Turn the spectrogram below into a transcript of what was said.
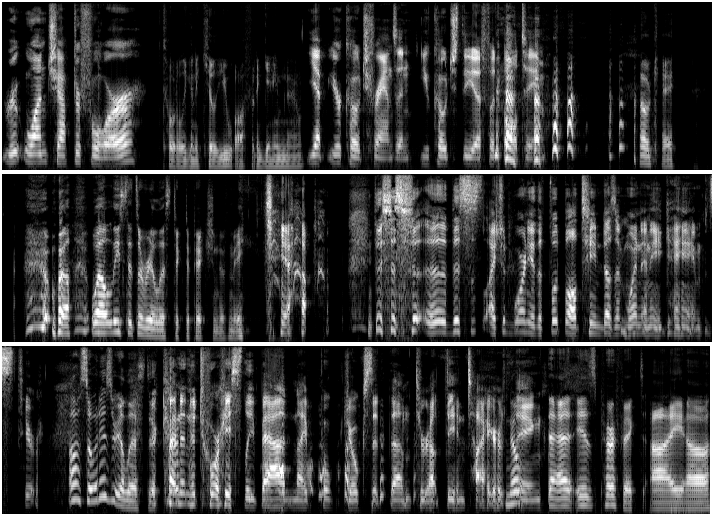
Route 1, Chapter 4. Totally gonna kill you off in a game now. Yep, you're Coach Franzen. You coach the uh, football team. okay. Well, well, at least it's a realistic depiction of me. yeah. This is uh, this. Is, I should warn you: the football team doesn't win any games. They're oh, so it is realistic. They're kind of notoriously bad, and I poke jokes at them throughout the entire nope, thing. That is perfect. I uh,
